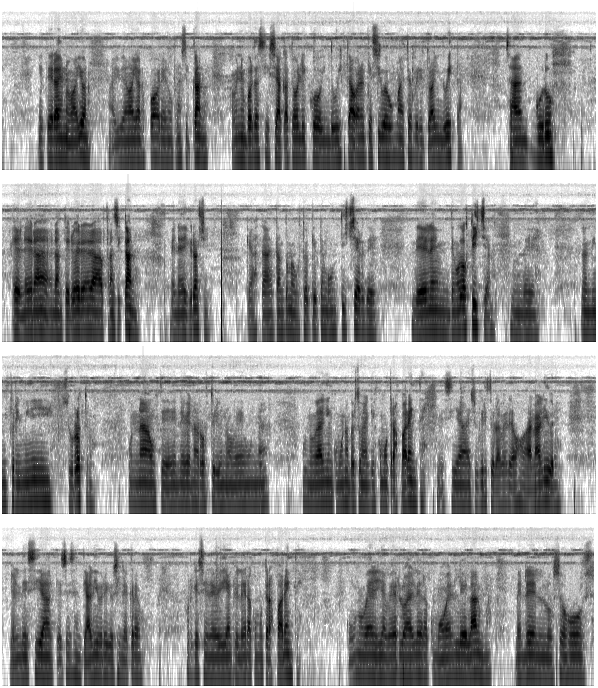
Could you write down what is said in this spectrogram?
Este era de Nueva York, ayudaba a los pobres, era un franciscano. A mí no importa si sea católico, hinduista, ahora el que sigo es un maestro espiritual hinduista. O sea, gurú. Él era, el anterior era franciscano, Benedict Groschen, que hasta tanto me gustó que tengo un teacher de, de él, tengo dos teachers donde, donde imprimí su rostro una, usted le ve el rostro y uno ve una, uno ve a alguien como una persona que es como transparente. Decía Jesucristo, la verdad, ojalá libre. Él decía que se sentía libre, yo sí le creo, porque se le veía que él era como transparente, uno veía verlo a él era como verle el alma, verle los ojos,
